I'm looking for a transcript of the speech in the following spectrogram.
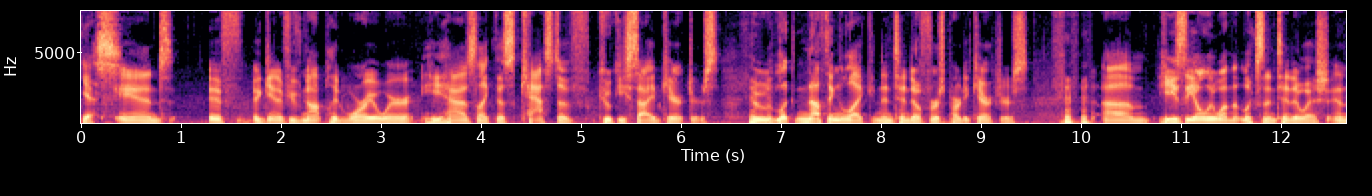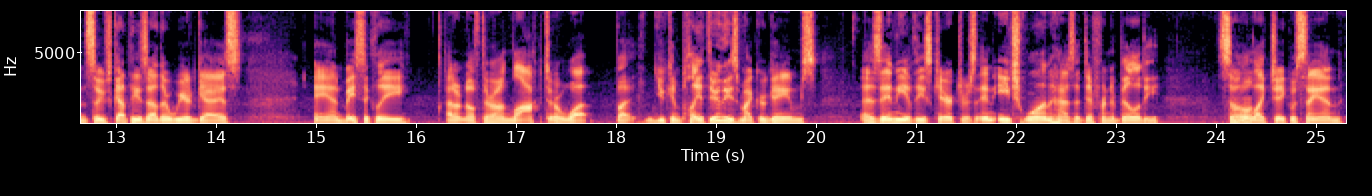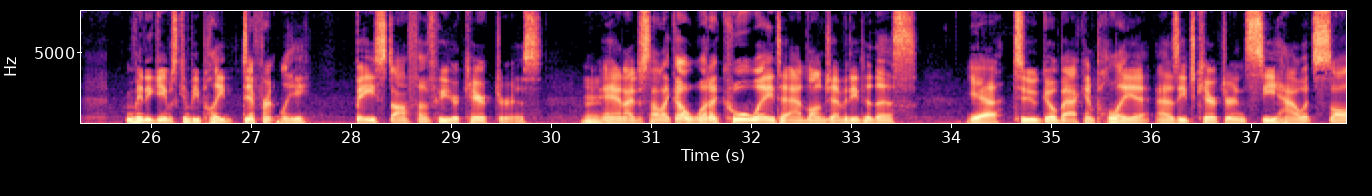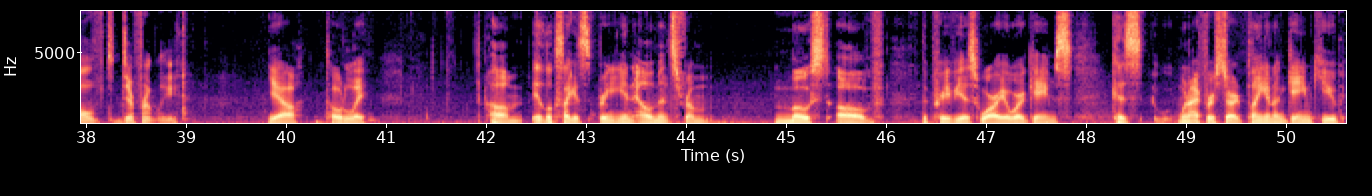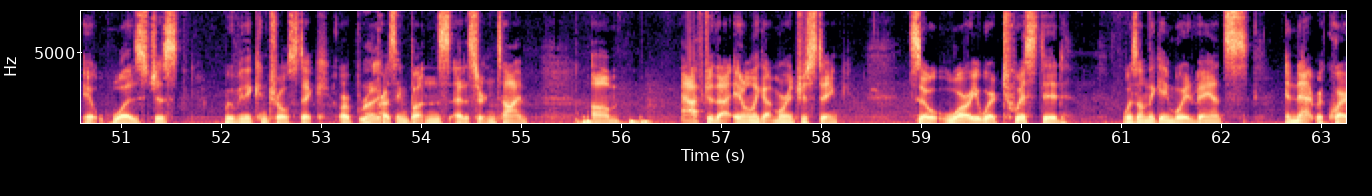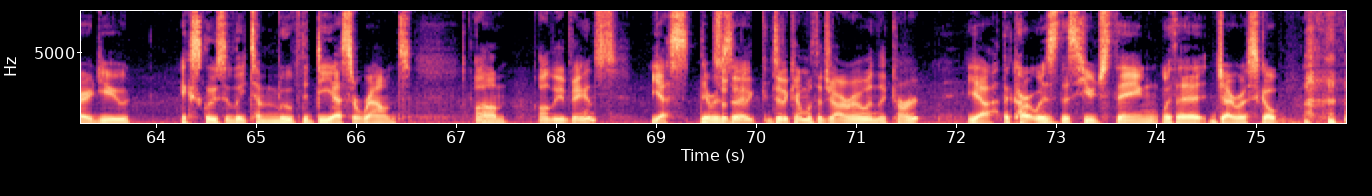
yes And if again, if you've not played WarioWare, he has like this cast of kooky side characters who look nothing like Nintendo first party characters. um, he's the only one that looks Nintendo-ish, and so he's got these other weird guys. And basically, I don't know if they're unlocked or what, but you can play through these micro games as any of these characters, and each one has a different ability. So, like Jake was saying, mini games can be played differently based off of who your character is. And I just thought, like, oh, what a cool way to add longevity to this yeah to go back and play it as each character and see how it's solved differently. Yeah, totally. Um, it looks like it's bringing in elements from most of the previous WarioWare games. Because when I first started playing it on GameCube, it was just moving the control stick or Right. pressing buttons at a certain time. Um, after that, it only got more interesting. So WarioWare Twisted was on the Game Boy Advance, and that required you exclusively to move the DS around. On the advance? Yes, there So was did a, it, did it come with a gyro in the cart? Yeah, the cart was this huge thing with a gyroscope.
